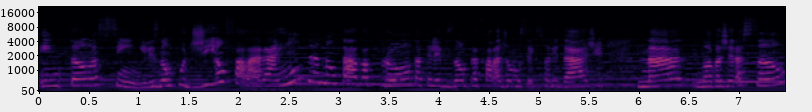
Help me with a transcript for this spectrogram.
então, assim, eles não podiam falar, ainda não estava pronta a televisão para falar de homossexualidade na nova geração.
